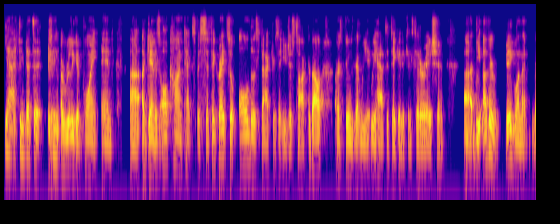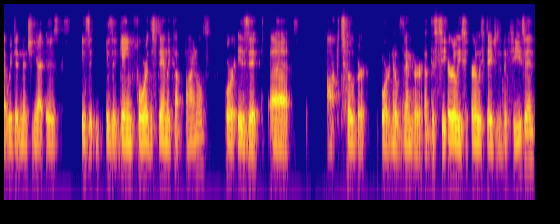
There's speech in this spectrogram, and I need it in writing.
Yeah, I think that's a, a really good point. And uh, again, it's all context specific, right? So all those factors that you just talked about are things that we, we have to take into consideration. Uh, the other big one that, that we didn't mention yet is is it is it game four the Stanley Cup Finals or is it uh, October or November of the se- early early stages of the season?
